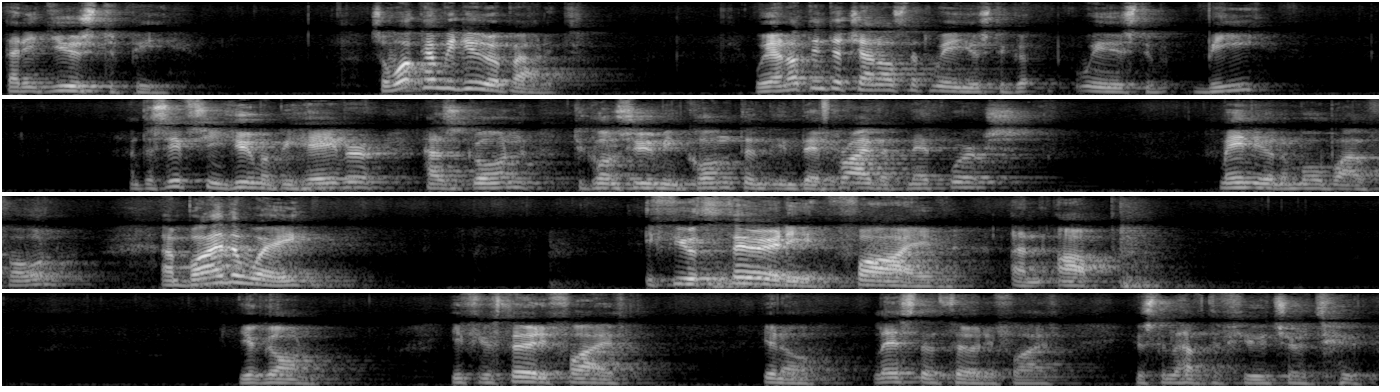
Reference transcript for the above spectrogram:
that it used to be. So what can we do about it? We are not in the channels that we used to, go, we used to be. And the shifts in human behavior has gone to consuming content in their private networks, mainly on a mobile phone. And by the way, if you're 35 and up, you're gone. If you're 35, you know, less than 35, you still have the future to,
